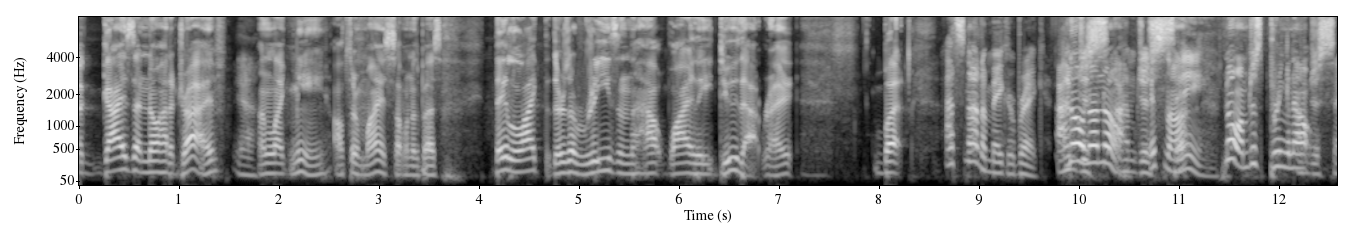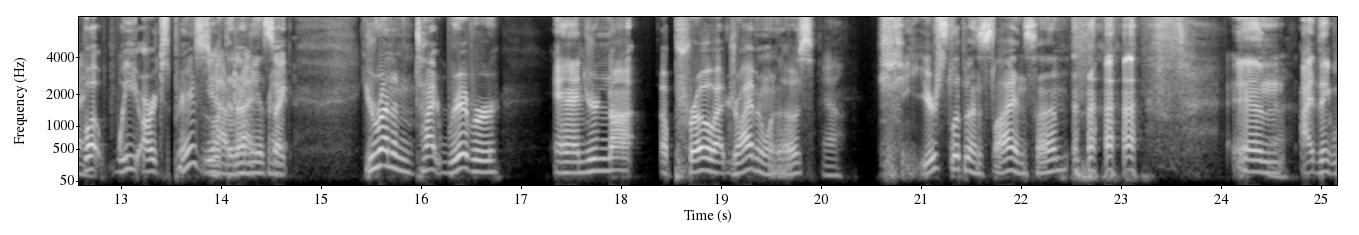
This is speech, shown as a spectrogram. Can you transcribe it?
uh, guys that know how to drive, Yeah. unlike me, I'll throw myself under the bus. They like that. There's a reason how why they do that, right? But That's not a make or break. I'm no, just, no, no. I'm just it's not. saying. No, I'm just bringing out just what we our experiences Yeah, with it. I mean, it's right. like you're running a tight river, and you're not a pro at driving one of those. Yeah. you're slipping and sliding, son. and Yeah. I think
